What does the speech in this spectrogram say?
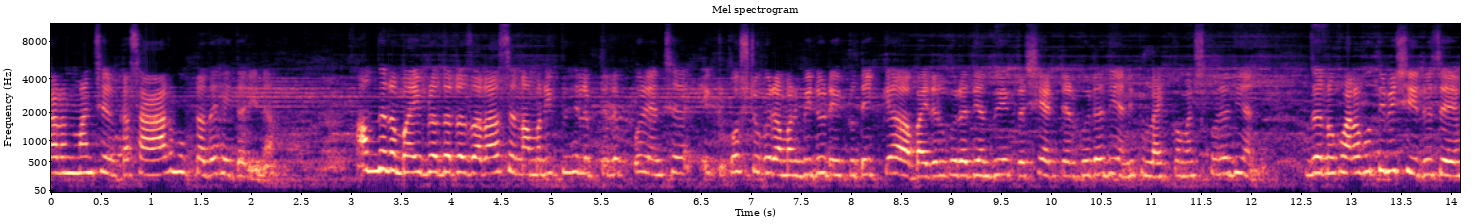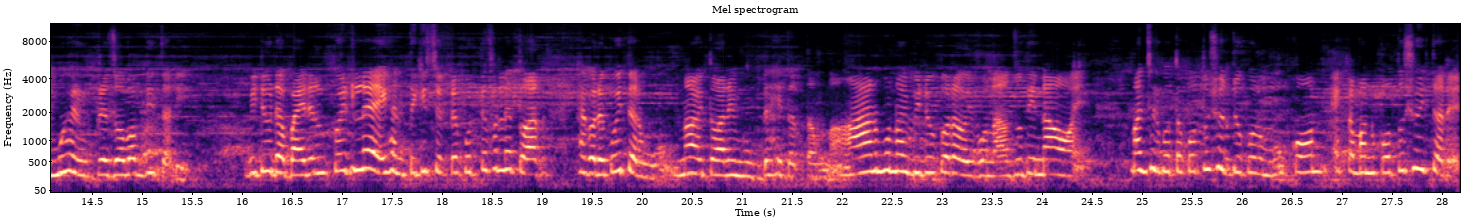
কারণ মানুষের কাছে আর মুখটা দেখাইতারি না। আপনারা ভাই ব্রাদাররা যারা আছেন, আমার একটু হেল্প টেলেপ করে আনছে একটু কষ্ট করে আমার ভিডিওটা একটু দেখা ভাইরাল করে দিয়ান, দুই একটা শেয়ার টেয়ার করে দিয়ান, একটু লাইক কমেন্টস করে দিয়ান, যেন পাড়া প্রতিবেশী রয়েছে মুহের উপরে জবাব দিতারি। ভিডিওটা ভাইরাল করলে এখান থেকে কিছু একটা করতে পারলে তো আর হ্যাঁ করে কইতার মুখ নয় তো আর এই মুখ দেখাই না। আর মনে হয় ভিডিও করা হইব না। যদি না হয় মানুষের কথা কত সহ্য করব? কোন একটা মানুষ কত সইতারে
